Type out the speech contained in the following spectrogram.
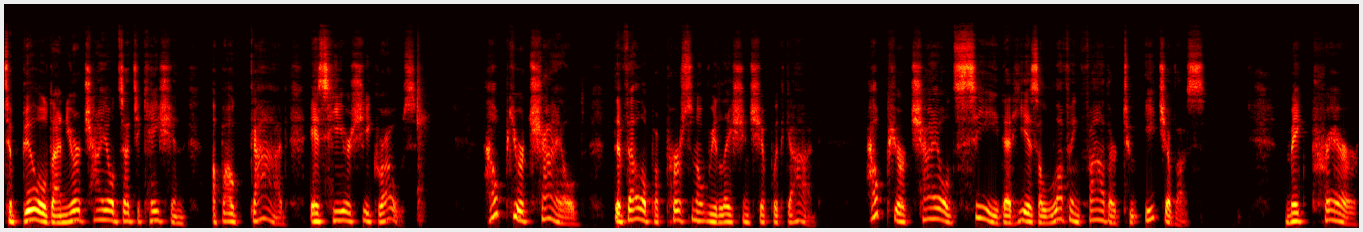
to build on your child's education about God as he or she grows. Help your child develop a personal relationship with God. Help your child see that he is a loving father to each of us. Make prayer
